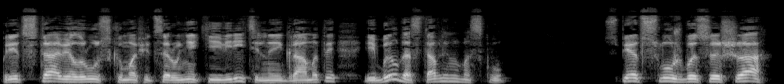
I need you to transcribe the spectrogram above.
представил русскому офицеру некие верительные грамоты и был доставлен в Москву. Спецслужбы США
